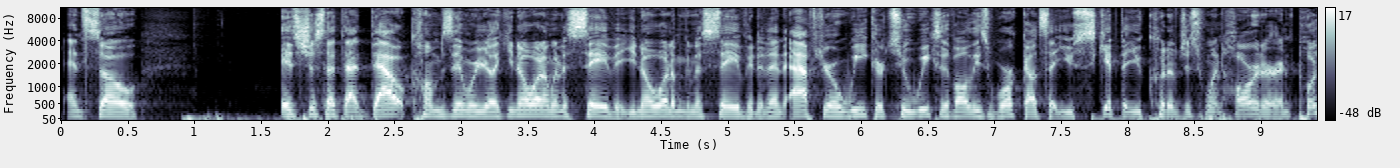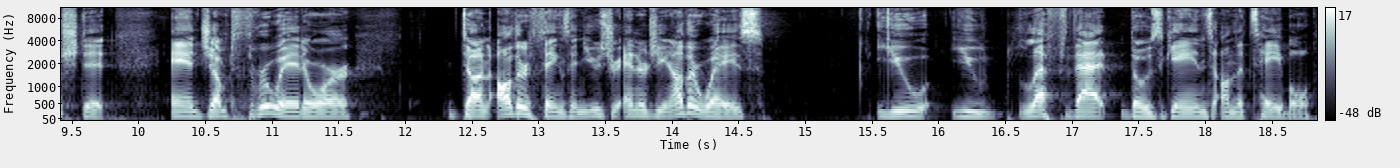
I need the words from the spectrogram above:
And so it's just that that doubt comes in where you're like, you know what, I'm going to save it. You know what, I'm going to save it. And then after a week or two weeks of all these workouts that you skipped that you could have just went harder and pushed it and jumped through it or done other things and used your energy in other ways, you you left that those gains on the table.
